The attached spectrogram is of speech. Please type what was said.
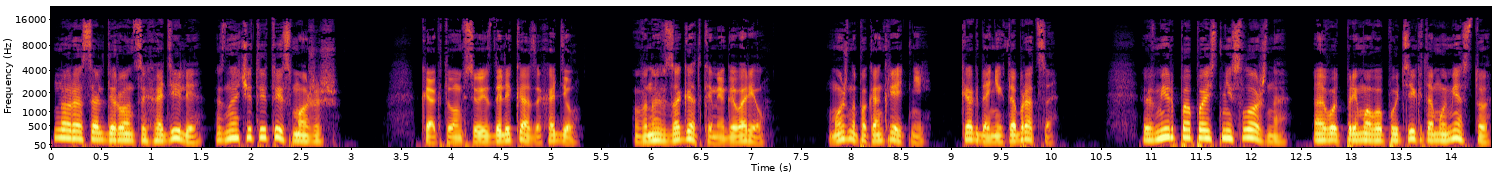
Но раз альдеронцы ходили, значит и ты сможешь. Как-то он все издалека заходил. Вновь загадками говорил. Можно поконкретней? Как до них добраться? В мир попасть несложно, а вот прямого пути к тому месту,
